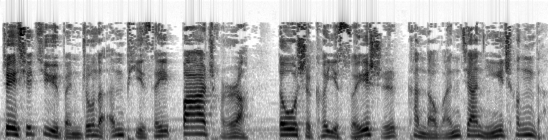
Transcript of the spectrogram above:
这些剧本中的 NPC 八成啊都是可以随时看到玩家昵称的。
